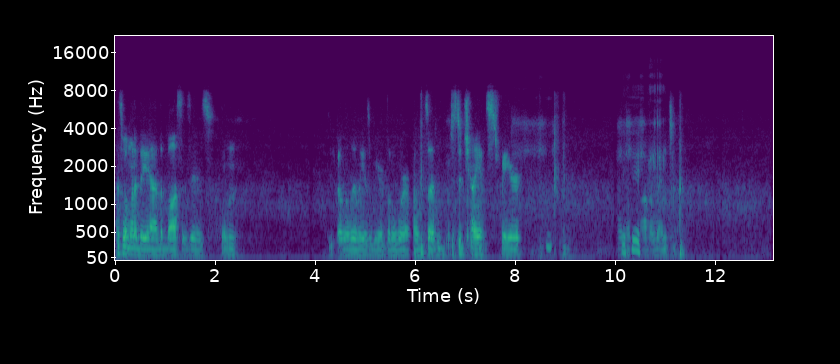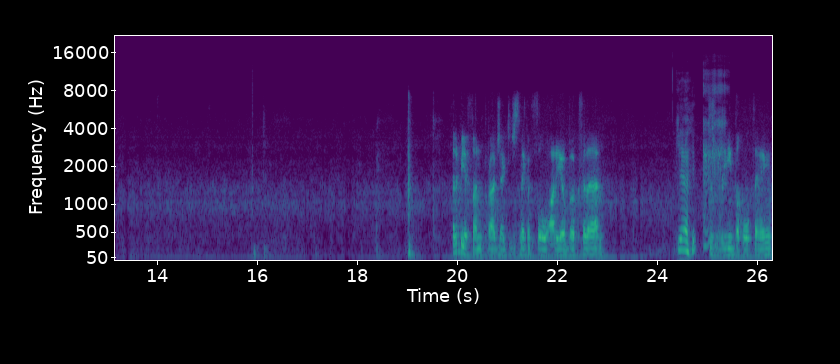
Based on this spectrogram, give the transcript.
That's what one of the uh, the bosses is in Olililia's weird little world. It's a just a giant sphere. Lava went. That'd be a fun project to just make a full audio book for that. Yeah. Just read the whole thing.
